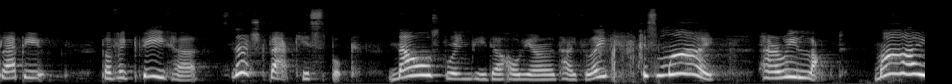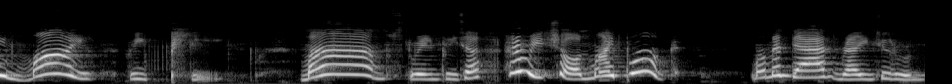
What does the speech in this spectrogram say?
clappy. Perfect Peter snatched back his book. Now, screamed Peter, holding on tightly. It's mine! Harry laughed. Mine, mine! Repeat. Mom! screamed Peter. Harry showed my book. Mom and Dad ran into the room.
